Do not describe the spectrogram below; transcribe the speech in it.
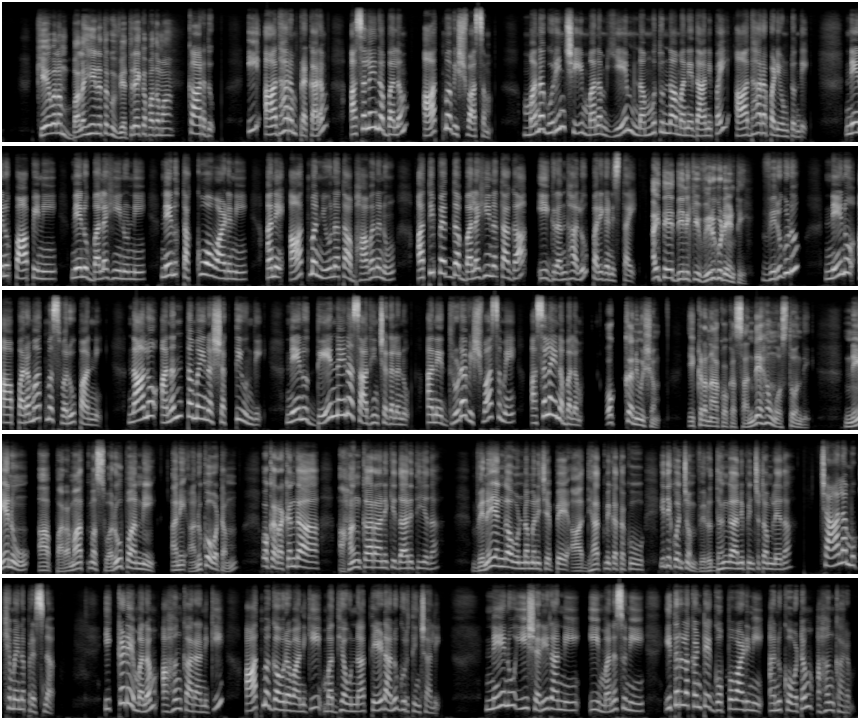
కేవలం బలహీనతకు వ్యతిరేక పదమా? కారదు. ఈ ఆధారం ప్రకారం అసలైన బలం ఆత్మవిశ్వాసం. మన గురించి మనం ఏం నమ్ముతున్నామనే దానిపై ఆధారపడి ఉంటుంది. నేను పాపిని నేను బలహీనుణ్ణి నేను తక్కువవాడిని అనే ఆత్మన్యూనతా భావనను అతిపెద్ద బలహీనతగా ఈ గ్రంథాలు పరిగణిస్తాయి. అయితే దీనికి విరుగుడేంటి? విరుగుడు నేను ఆ పరమాత్మ స్వరూపాన్ని నాలో అనంతమైన శక్తి ఉంది నేను దేన్నైనా సాధించగలను అనే దృఢ విశ్వాసమే అసలైన బలం. ఒక్క నిమిషం ఇక్కడ నాకొక సందేహం వస్తోంది. నేను ఆ పరమాత్మ స్వరూపాన్ని అని అనుకోవటం ఒక రకంగా అహంకారానికి దారితీయదా వినయంగా ఉండమని చెప్పే ఆధ్యాత్మికతకు ఇది కొంచెం విరుద్ధంగా అనిపించటం లేదా? చాలా ముఖ్యమైన ప్రశ్న. ఇక్కడే మనం అహంకారానికి ఆత్మగౌరవానికి మధ్య ఉన్న తేడాను గుర్తించాలి. నేను ఈ శరీరాన్ని ఈ మనసుని ఇతరుల కంటే గొప్పవాడిని అనుకోవటం అహంకారం.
